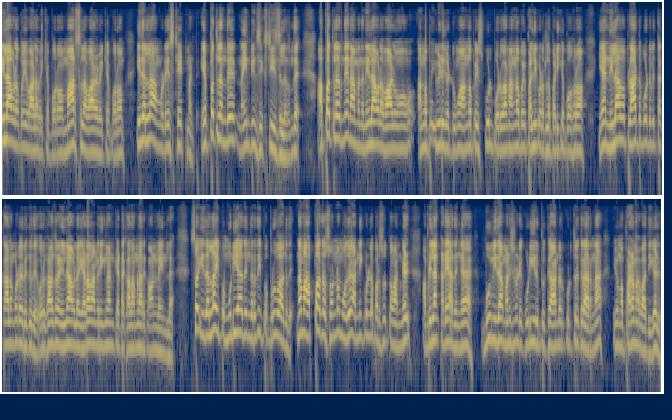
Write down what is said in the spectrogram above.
நிலாவில் போய் வாழ வைக்க போகிறோம் மார்ஸில் வாழ வைக்க போகிறோம் இதெல்லாம் அவங்களுடைய ஸ்டேட்மெண்ட் எப்பத்துலேருந்து? நைன்டீன் சிக்ஸ்டீஸ்லேருந்து அப்பத்துலேருந்தே நாம் இந்த நிலாவில் வாழுவோம் அங்கே போய் வீடு கட்டுவோம் அங்கே போய் ஸ்கூல் போடுவாங்க அங்கே போய் பள்ளிக்கூடத்தில் படிக்க போகிறோம். ஏன் நிலாவை பிளாட்டு போட்டு விற்ற காலம் கூட இருக்குது. ஒரு காலத்தில் நிலாவில் இடம் வாங்குறீங்களான்னு கேட்ட காலம்லாம் இருக்குது ஆன்லைனில் ஸோ இதெல்லாம் இப்போ முடியாதுங்கிறது இப்போ ப்ரூவ் ஆகுது. நம்ம அப்பா அதை சொன்னும் போது அன்னைக்குள்ள பரிசுத்தவான்கள் அப்படிலாம் கிடையாதுங்க. பூமி தான் மனுஷனுடைய குடியிருப்புக்கு ஆண்டவர் கொடுத்துருக்கிறாருன்னா இவங்க பழமவாதிகள்.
